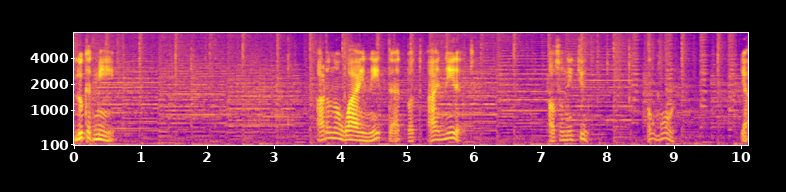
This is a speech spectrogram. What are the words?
Look at me. I don't know why I need that but I need it. Also need you. Oh more. Yeah.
